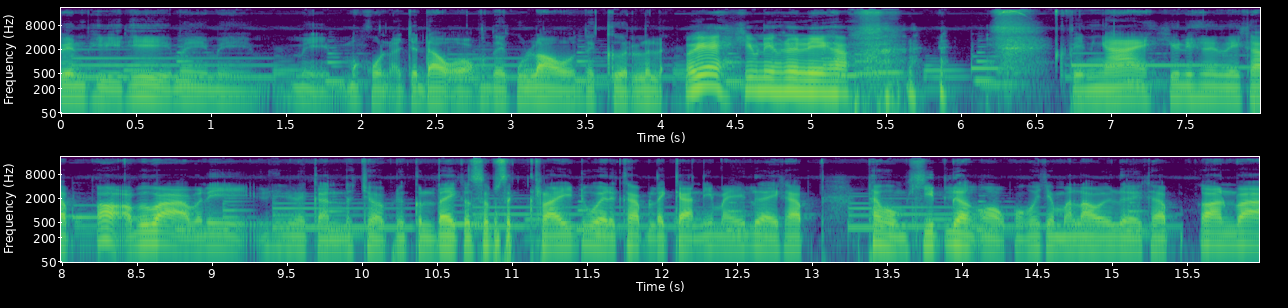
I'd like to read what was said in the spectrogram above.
เป็นผีที่ไม่ไม่ไม่บางคนอาจจะเดาออกแต่กูเล่าแต่เกิดเลยแหละโอเคคลิปนี้เท่านี้ครับ เป็นไงคลิปนี้เท่านี้ครับอ๋อเอาไปว่าวันนี้ที่รายการถ้าชอบแล้วก็ไลค์กด subscribe ด้วยนะครับรายการนี้มาเรื่อยๆครับถ้าผมคิดเรื่องออกผมก็จะมาเล่าเรื่อยๆครับก่อนว่า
